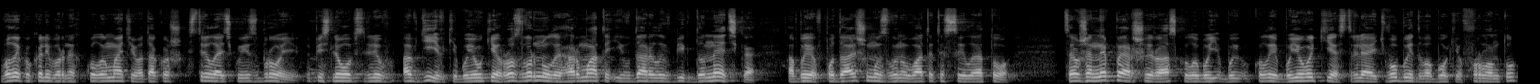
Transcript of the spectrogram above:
великокаліберних кулеметів, а також стрілецької зброї. Після обстрілів Авдіївки бойовики розвернули гармати і вдарили в бік Донецька, аби в подальшому звинуватити сили АТО. Це вже не перший раз, коли бой- бой- коли бойовики стріляють в обидва боки фронту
